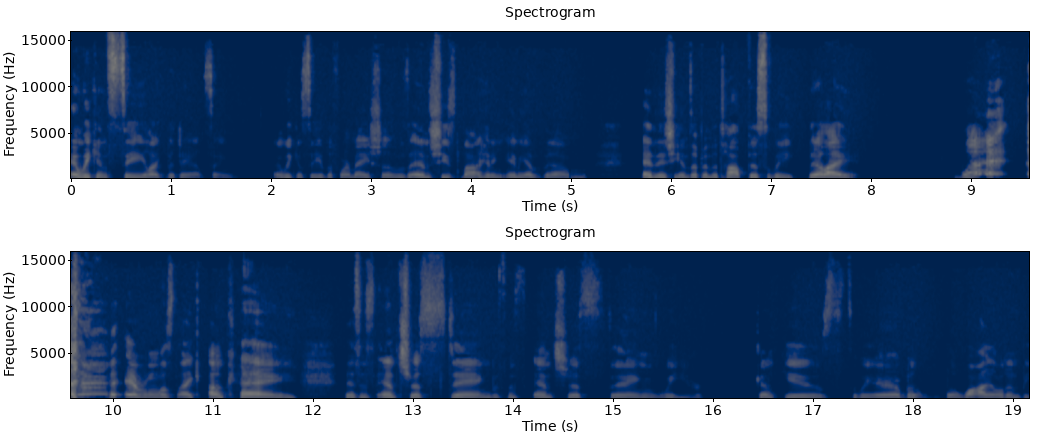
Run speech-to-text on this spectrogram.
and we can see like the dancing and we can see the formations and she's not hitting any of them and then she ends up in the top this week they're like what everyone was like okay this is interesting this is interesting we're confused we're, we're wild and be,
